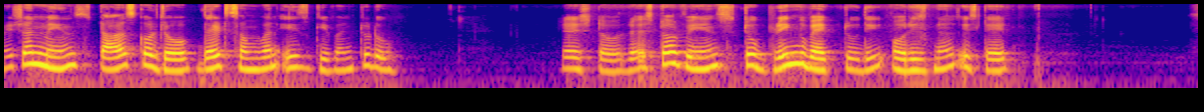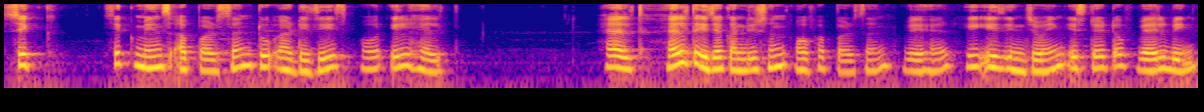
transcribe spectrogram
Mission means task or job that someone is given to do. Restore. Restore means to bring back to the original state. Sick. Sick means a person to a disease or ill health. Health. Health is a condition of a person where he is enjoying a state of well-being,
